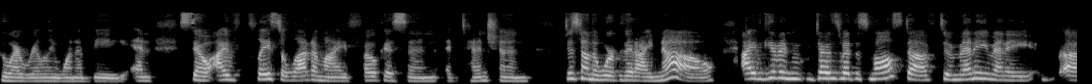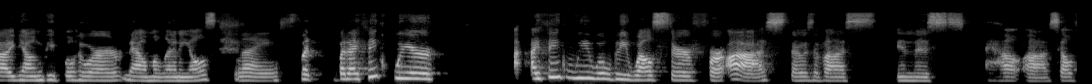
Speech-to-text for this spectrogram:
who I really want to be? And so I've placed a lot of my focus and attention just on the work that I know. I've given Don't Sweat the Small Stuff to many, many uh, young people who are now millennials. Nice. But but I think we're I think we will be well served for us, those of us in this uh, self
